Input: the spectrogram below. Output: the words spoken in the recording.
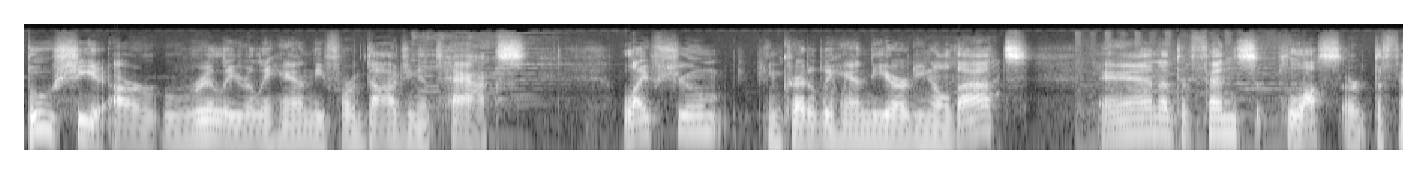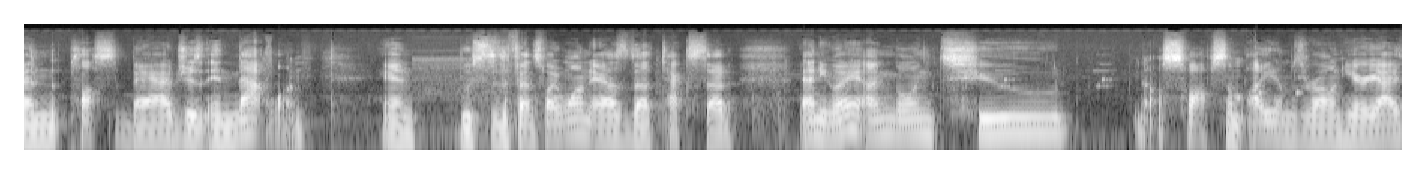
Boo Sheet are really, really handy for dodging attacks. Life Shroom, incredibly handy, you already know that. And a Defense Plus, or Defend Plus badge is in that one. And boosts defense by one, as the text said. Anyway, I'm going to you know, swap some items around here. Yeah,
